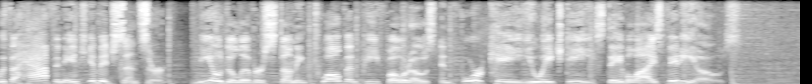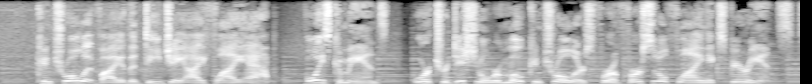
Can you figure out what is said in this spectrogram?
With a half an inch image sensor, Neo delivers stunning 12MP photos and 4K UHD stabilized videos. Control it via the DJI Fly app, voice commands, or traditional remote controllers for a versatile flying experience.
